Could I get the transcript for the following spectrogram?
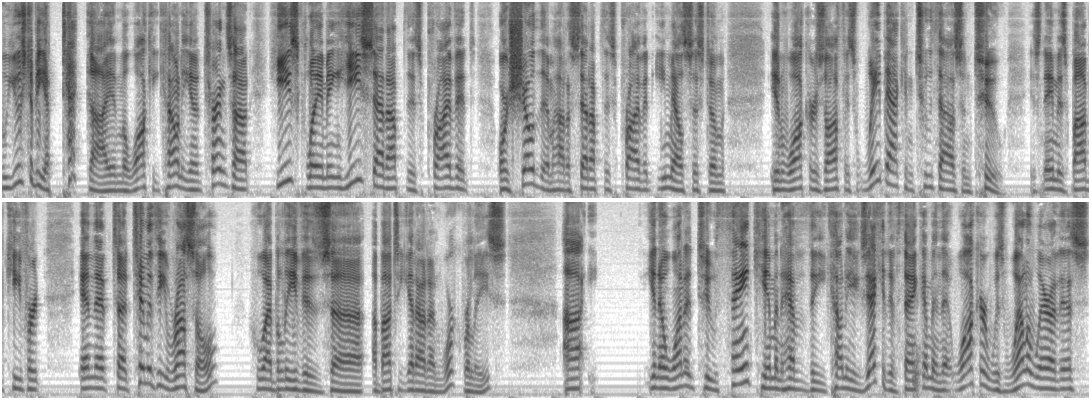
who used to be a tech guy in Milwaukee County, and it turns out he's claiming he set up this private or showed them how to set up this private email system in Walker's office way back in 2002. His name is Bob Kiefert. And that uh, Timothy Russell, who I believe is uh, about to get out on work release, uh, you know, wanted to thank him and have the county executive thank him, and that Walker was well aware of this.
